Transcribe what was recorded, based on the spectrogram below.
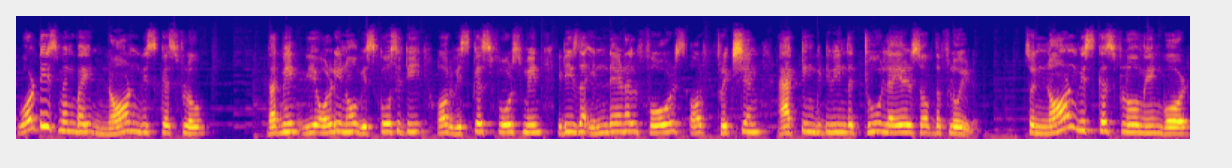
What is meant by non-viscous flow? That means we already know viscosity or viscous force mean it is the internal force or friction acting between the two layers of the fluid. So non-viscous flow mean what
